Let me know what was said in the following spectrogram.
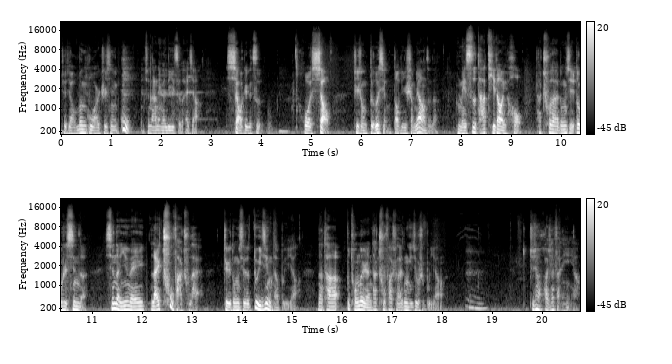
就叫温故而知新。故就拿那个例子来讲，孝这个字，或孝这种德行到底是什么样子的？每次他提到以后，他出来的东西都是新的，新的，因为来触发出来这个东西的对境它不一样，那他不同的人他触发出来的东西就是不一样的。嗯，就像化学反应一样，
